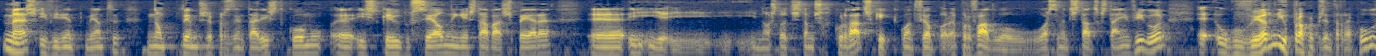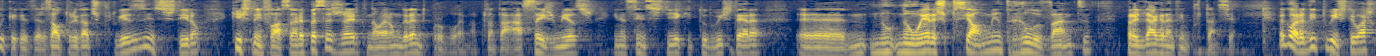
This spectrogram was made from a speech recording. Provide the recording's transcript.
mas, evidentemente, não podemos apresentar isto como uh, isto caiu do céu, ninguém estava à espera, uh, e, e, e, nós todos estamos recordados que, quando foi aprovado o Orçamento de Estado que está em vigor, uh, o Governo e o próprio Presidente da República, quer dizer, as autoridades portuguesas insistiram que isto da inflação era passageiro, que não era um grande problema. Portanto, há, há seis meses ainda se insistia que tudo isto era, não, não era especialmente relevante para lhe dar grande importância. Agora, dito isto, eu acho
